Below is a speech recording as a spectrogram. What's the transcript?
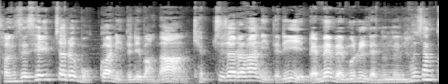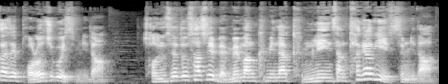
전세 세입자를 못 구한 이들이 많아 갭 투자를 한 이들이 매매 매물을 내놓는 현상까지 벌어지고 있습니다. 전세도 사실 매매만큼이나 금리 인상 타격이 있습니다.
